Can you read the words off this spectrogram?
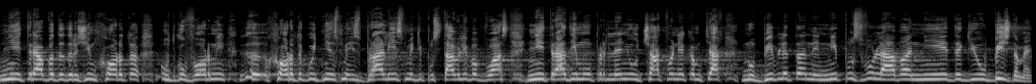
ние трябва да държим хората отговорни, хората, които ние сме избрали и сме ги поставили във власт. Ние трябва да имаме определени очаквания към тях, но Библията не ни позволява ние да ги обиждаме.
